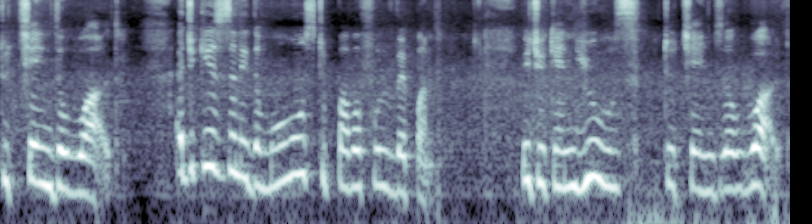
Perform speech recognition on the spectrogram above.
to change the world. Education is the most powerful weapon which you can use to change the world.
